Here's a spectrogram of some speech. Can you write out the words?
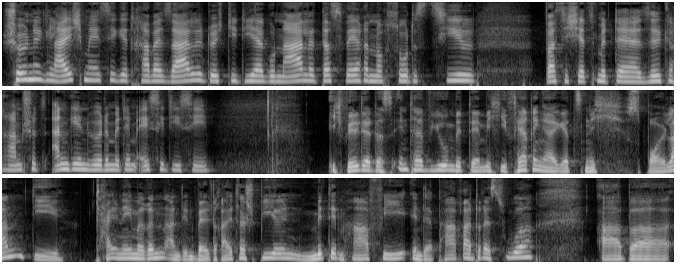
schöne gleichmäßige Traversale durch die Diagonale, das wäre noch so das Ziel, was ich jetzt mit der Silke Ramschütz angehen würde mit dem ACDC. Ich will dir das Interview mit der Michi Ferringer jetzt nicht spoilern. Die Teilnehmerin an den Weltreiterspielen mit dem Hafi in der Paradressur. Aber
